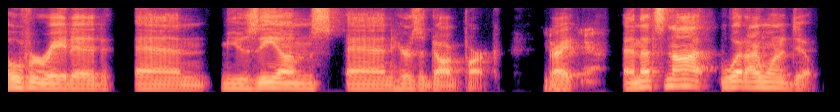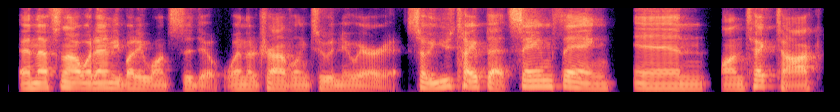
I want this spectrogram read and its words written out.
overrated and museums and here's a dog park Yeah. right? And that's not what I want to do. And that's not what anybody wants to do when they're traveling to a new area. So you type that same thing in on TikTok,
